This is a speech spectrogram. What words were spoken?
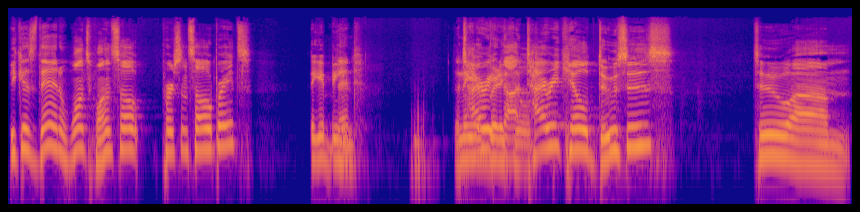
because then once one cel- person celebrates, They get beamed. the And they get Tyree ridiculed. Tyreek Hill deuces to um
